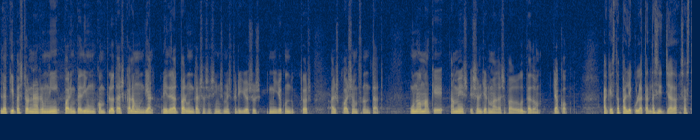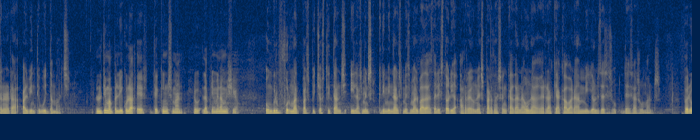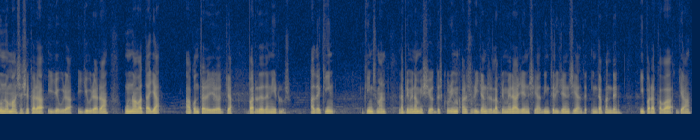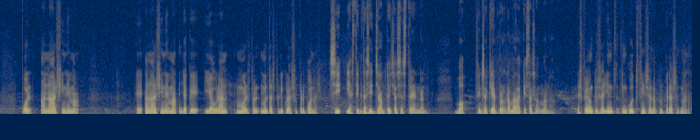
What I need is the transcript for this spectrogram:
L'equip es torna a reunir per impedir un complot a escala mundial, liderat per un dels assassins més perillosos i millor conductors als quals s'ha enfrontat. Un home que, a més, és el germà desaparegut de Dom, Jacob. Aquesta pel·lícula tan desitjada s'estrenarà el 28 de maig. L'última pel·lícula és The Kingsman, la primera missió. Un grup format pels pitjors titans i les ments criminals més malvades de la història es reuneix per desencadenar una guerra que acabarà amb milions d'éssers d'éssers humans. Però un home s'aixecarà i, lliura, i lliurarà una batalla a contrarrellotge per detenir-los. A The King, Kingsman, la primera missió, descobrim els orígens de la primera agència d'intel·ligència de- independent. I per acabar ja, Pol, anar al cinema eh, anar al cinema, ja que hi haurà molts, moltes pel·lícules superbones. Sí, i estic desitjant que ja s'estrenen. Bo, fins aquí el programa d'aquesta setmana. Esperem que us hagi entretingut fins a la propera setmana.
